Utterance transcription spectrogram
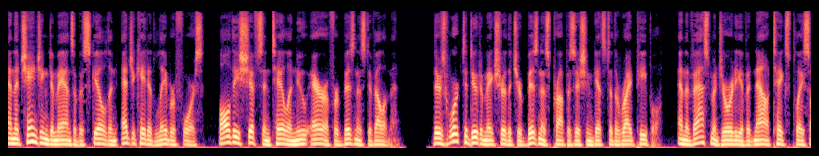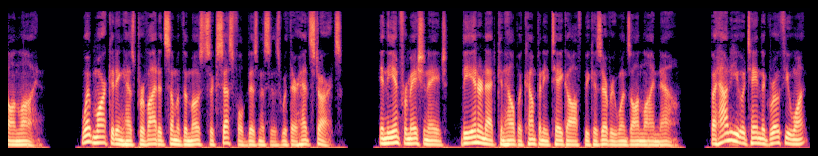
and the changing demands of a skilled and educated labor force, all these shifts entail a new era for business development. There's work to do to make sure that your business proposition gets to the right people, and the vast majority of it now takes place online. Web marketing has provided some of the most successful businesses with their head starts. In the information age, the internet can help a company take off because everyone's online now. But how do you attain the growth you want?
